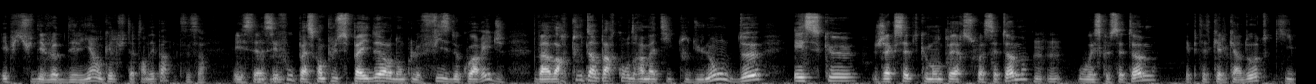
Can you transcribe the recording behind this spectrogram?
et puis tu développes des liens auxquels tu t'attendais pas? C'est ça. et c'est assez fou parce qu'en plus Spider, donc le fils de Quaritch, va avoir tout un parcours dramatique tout du long de est-ce que j'accepte que mon père soit cet homme Mm, mm. ou est-ce que cet homme est peut-être quelqu'un d'autre qui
